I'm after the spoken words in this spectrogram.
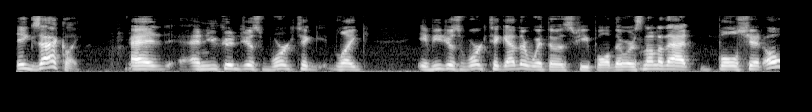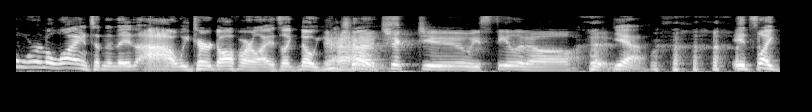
Exactly. And and you could just work to like if you just work together with those people, there was none of that bullshit. Oh, we're an alliance, and then they ah, we turned off our alliance. Like, no, you chose. tricked you. We steal it all. Yeah. It's like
